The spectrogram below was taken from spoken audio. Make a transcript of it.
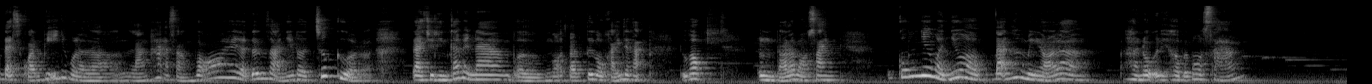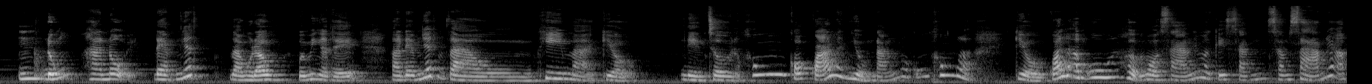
đại sứ quán Mỹ như là, Láng Hạ Giảng Võ hay là đơn giản như là trước cửa đài truyền hình Cáp Việt Nam ở ngõ 84 Ngọc Khánh chẳng hạn đúng không? Ừ đó là màu xanh. Cũng như mà như mà bạn thân mình nói là Hà Nội thì hợp với màu sáng. Ừ, đúng Hà Nội đẹp nhất vào mùa đông với mình là thế. Và đẹp nhất vào khi mà kiểu nền trời nó không có quá là nhiều nắng nó cũng không là kiểu quá là âm u hợp với màu sáng nhưng mà cái sáng sáng sáng ấy ạ.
